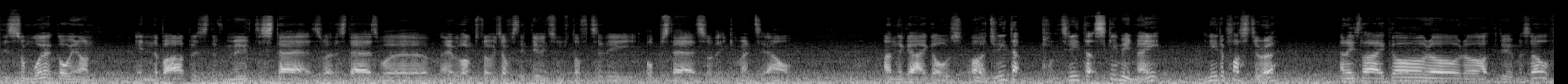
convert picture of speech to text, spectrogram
there's some work going on in the barbers. They've moved the stairs where the stairs were. Anyway, long story, he's obviously doing some stuff to the upstairs so that he can rent it out. And the guy goes, oh, do you need that? Do you need that skimming, mate? You need a plasterer? And he's like, oh, no, no, I can do it myself.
